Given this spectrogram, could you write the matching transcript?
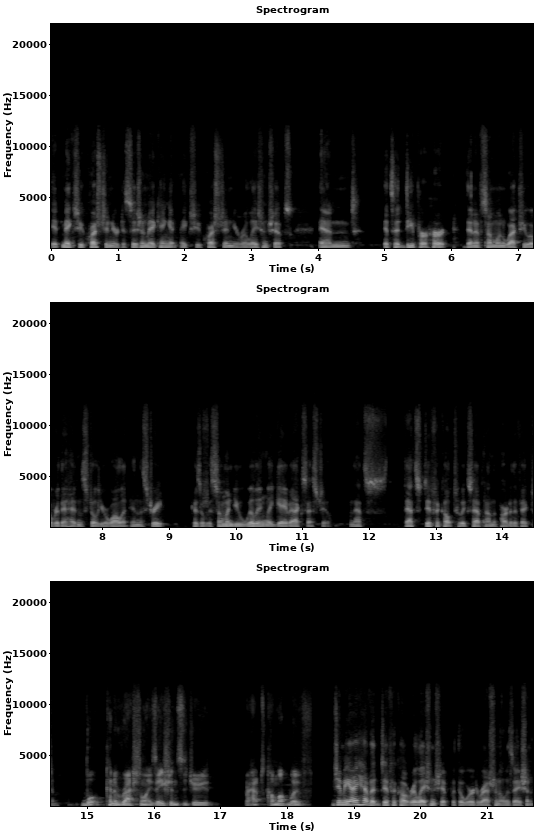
it makes you question your decision making, it makes you question your relationships, and it's a deeper hurt than if someone whacked you over the head and stole your wallet in the street because it was someone you willingly gave access to. And that's that's difficult to accept on the part of the victim. What kind of rationalizations did you perhaps come up with? Jimmy, I have a difficult relationship with the word rationalization.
